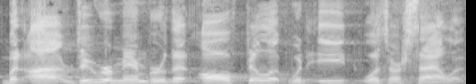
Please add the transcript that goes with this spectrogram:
but I do remember that all Philip would eat was our salad.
